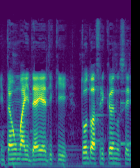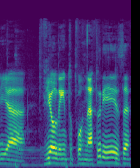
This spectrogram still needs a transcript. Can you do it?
então uma ideia de que todo africano seria violento por natureza,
